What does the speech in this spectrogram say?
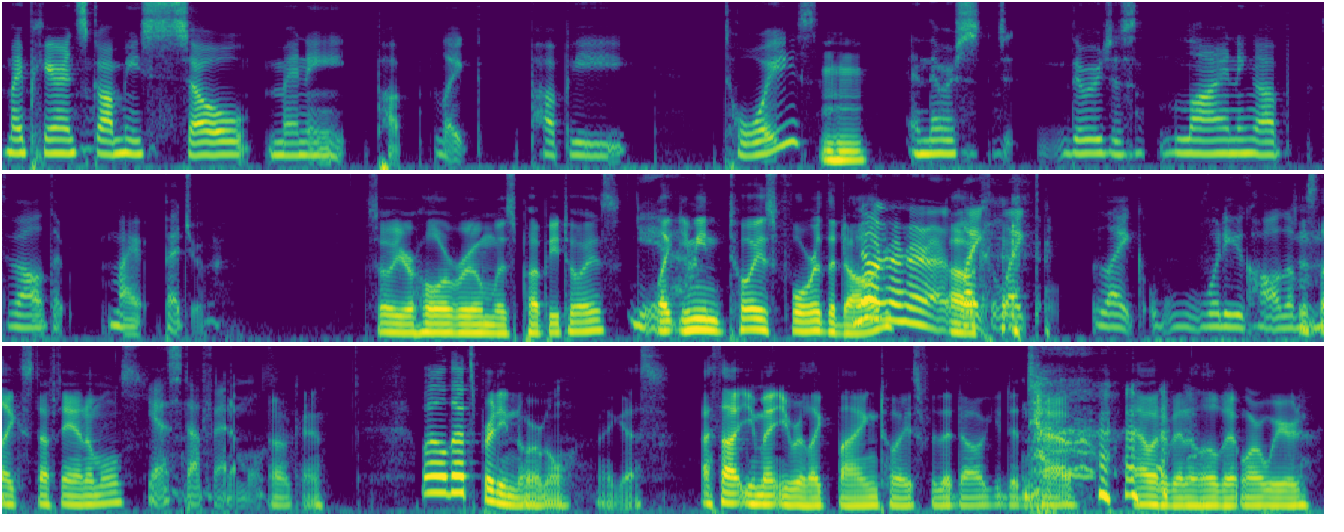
My parents got me so many pup like puppy toys, Mm-hmm. and they were s- they were just lining up throughout the, my bedroom. So your whole room was puppy toys? Yeah. Like you mean toys for the dog? No, no, no, no. Oh, like okay. like like what do you call them? Just like stuffed animals? yeah, stuffed animals. Okay. Well, that's pretty normal, I guess. I thought you meant you were like buying toys for the dog you didn't have. that would have been a little bit more weird.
